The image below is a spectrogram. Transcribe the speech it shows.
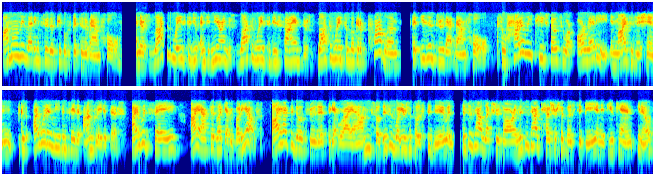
I'm only letting through those people who fit through the round hole. And there's lots of ways to do engineering, there's lots of ways to do science, there's lots of ways to look at a problem that isn't through that round hole. So, how do we teach those who are already in my position? Because I wouldn't even say that I'm great at this. I would say I acted like everybody else. I had to go through this to get where I am. So, this is what you're supposed to do. And this is how lectures are. And this is how tests are supposed to be. And if you can, you know,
